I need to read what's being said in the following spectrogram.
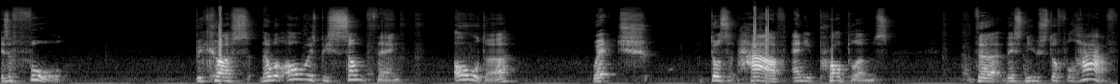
is a fool. Because there will always be something older which doesn't have any problems that this new stuff will have.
